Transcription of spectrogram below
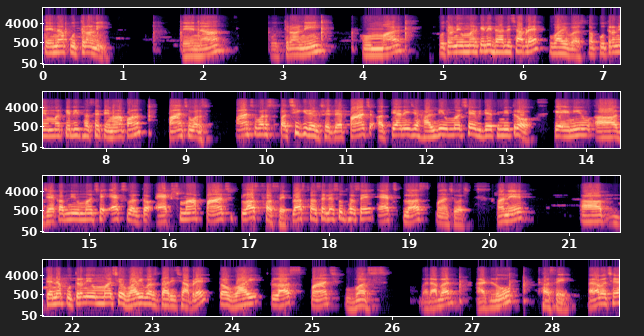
તેના પુત્રની તેના પુત્રની ઉંમર પુત્રની ઉંમર કેટલી ધારી છે આપણે? વાય વર્ષ. તો પુત્રની ઉંમર કેટલી થશે? તેમાં પણ પાંચ વર્ષ. પાંચ વર્ષ પછી કીધેલ છે. એટલે પાંચ અત્યારની જે હાલની ઉંમર છે, વિદ્યાર્થી મિત્રો, કે એની જેકબની ઉંમર છે એક્સ વર્ષ તો એક્સમાં પાંચ પ્લસ થશે. પ્લસ થશે એટલે શું થશે? એક્સ પ્લસ પાંચ વર્ષ. અને તેના પુત્રની ઉંમર છે વાય વર્ષ ધારી છે આપણે. તો વાય પ્લસ પાંચ વર્ષ. બરાબર? આટલું થશે. બરાબર છે?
